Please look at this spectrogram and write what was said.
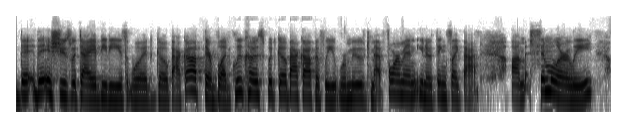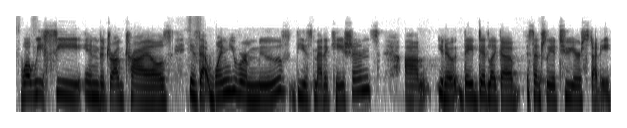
the, the issues with diabetes would go back up, their blood glucose would go back up if we removed metformin, you know, things like that. Um, similarly, what we see in the drug trials is that when you remove these medications, um, you know, they did like a essentially a two year study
